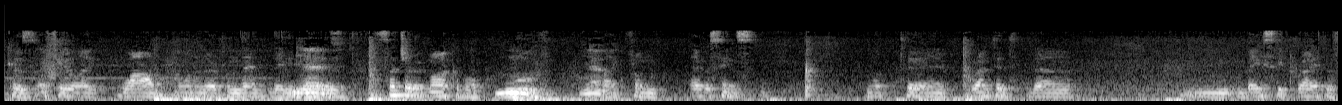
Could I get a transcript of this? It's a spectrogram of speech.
because I feel like wow, I want to learn from them. They did Yes. a- such a remarkable Mm. move Yeah. like from ever since not uh, granted the mm, basic right of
